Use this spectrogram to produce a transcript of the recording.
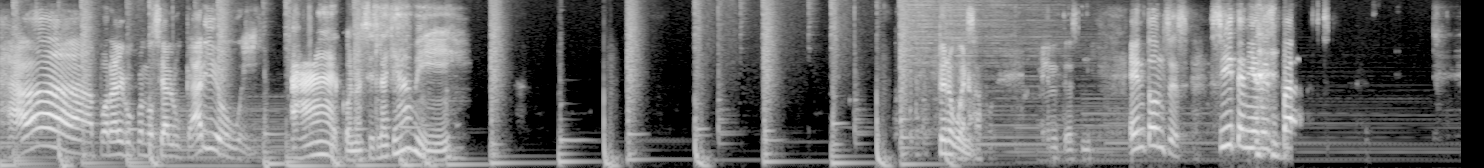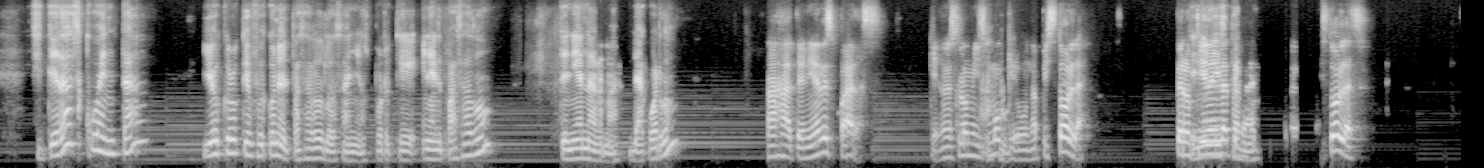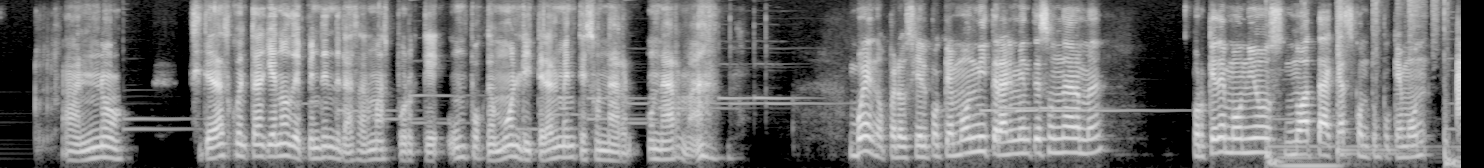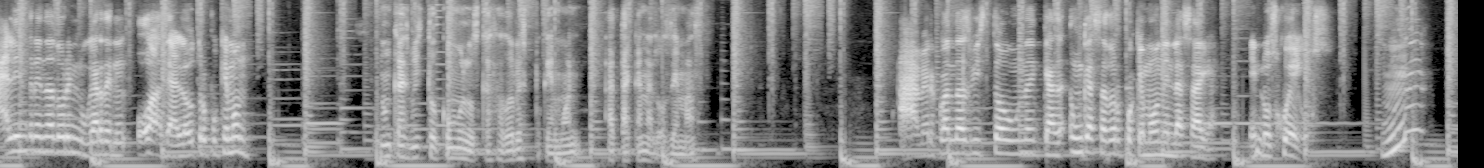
Ah, por algo conocí a Lucario, güey. Ah, conoces la llave. Pero bueno. Entonces, sí tenían espadas. Si te das cuenta, yo creo que fue con el pasado de los años, porque en el pasado tenían arma, ¿de acuerdo? Ajá, tenían espadas, que no es lo mismo que una pistola. Pero tienen la pistolas. Ah, no. Si te das cuenta, ya no dependen de las armas porque un Pokémon literalmente es un, un arma. Bueno, pero si el Pokémon literalmente es un arma, ¿por qué demonios no atacas con tu Pokémon al entrenador en lugar del, al otro Pokémon? ¿Nunca has visto cómo los cazadores Pokémon atacan a los demás? A ver, ¿cuándo has visto un cazador Pokémon en la saga? En los juegos. ¿Mm?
